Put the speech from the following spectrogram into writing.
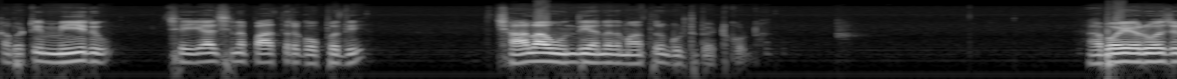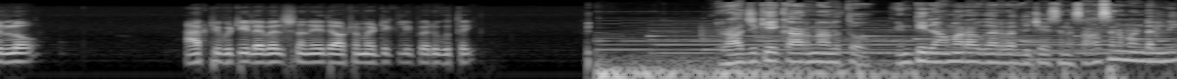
కాబట్టి మీరు చేయాల్సిన పాత్ర గొప్పది. చాలా ఉంది అన్నది మాత్రం గుర్తుపెట్టుకోండి. రాబోయే రోజుల్లో యాక్టివిటీ లెవెల్స్ అనేది ఆటోమేటిక్లీ పెరుగుతాయి. రాజకీయ కారణాలతో ఎన్టీ రామారావు గారు రద్దు చేసిన శాసన మండలిని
